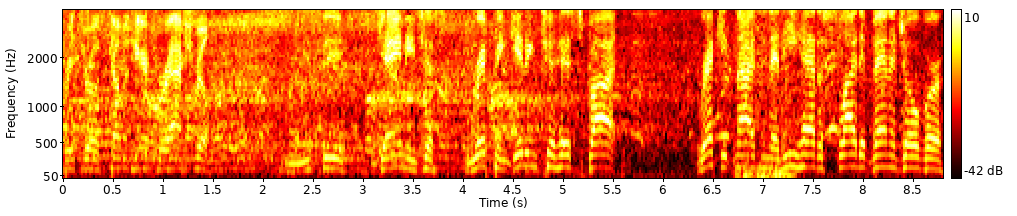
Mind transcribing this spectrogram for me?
Free throws coming here for Asheville. You see Gainey just ripping, getting to his spot, recognizing that he had a slight advantage over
